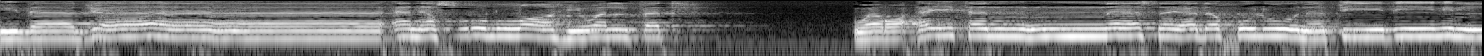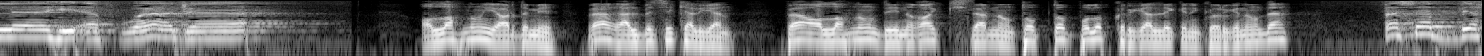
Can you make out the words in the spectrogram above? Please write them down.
إذا جاء نصر الله والفتح ورأيت الناس يدخلون في دين الله أفواجا. الله نن ياردمي وغلبسي كاليان və Allah'ın diniga kişilərinin top-top bulub kirganligini ko'rganingda فسبح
